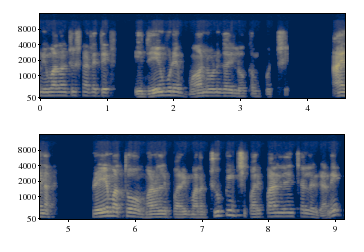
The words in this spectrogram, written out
నిబంధన చూసినట్లయితే ఈ దేవుడే మానవునిగా ఈ లోకంకి వచ్చి ఆయన ప్రేమతో మనల్ని పరి మనం చూపించి పరిపాలించలేదు కానీ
